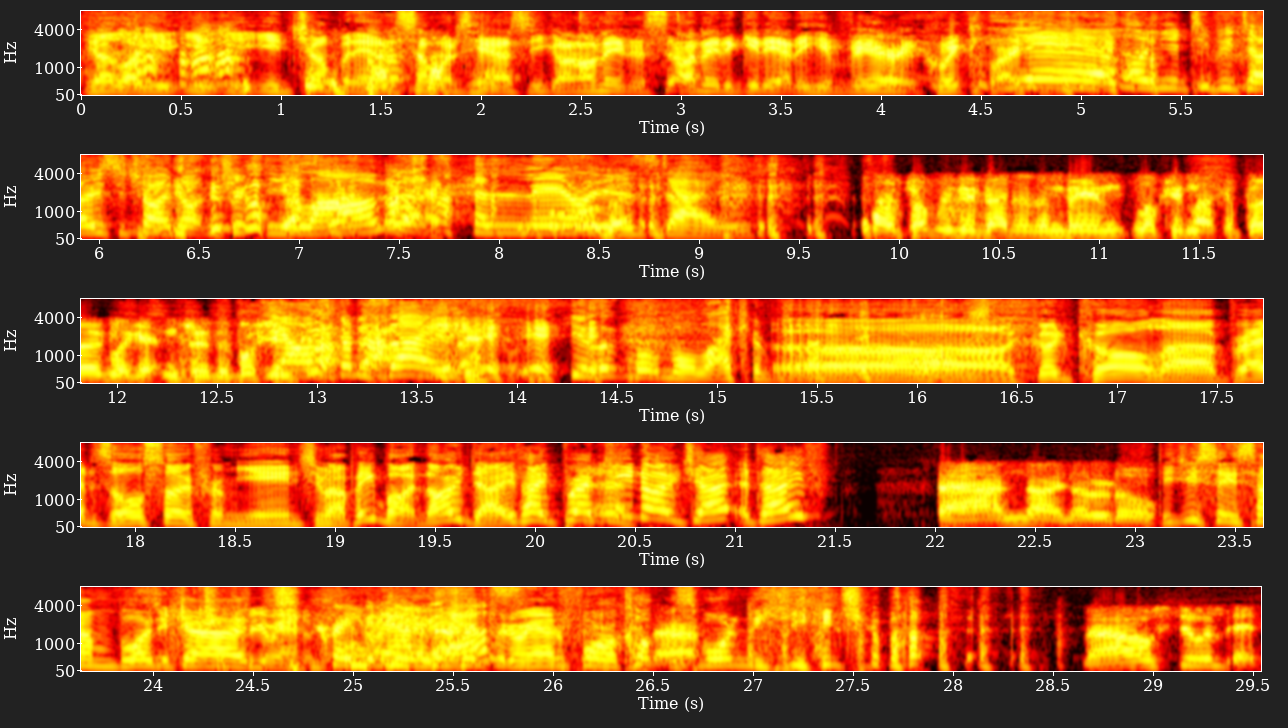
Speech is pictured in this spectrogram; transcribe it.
You know, like you, you, you're jumping out of someone's house, you're going, I need, to, I need to get out of here very quickly. Yeah, on your tippy toes to try not to trip the alarm. That's hilarious, Dave. That'd probably be better than being looking like a burglar getting through the bushes. Yeah, I was going to say, you look more, more like a burglar. Oh, good call. Uh, Brad's also from Yangebup. He might know Dave. Hey, Brad, do you know Ja Dave? Uh, no, not at all. Did you see some bloke uh, Creeping around Creeping 4 out yeah, creeping around 4 o'clock this morning in Yangebup? No, I was still in bed.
